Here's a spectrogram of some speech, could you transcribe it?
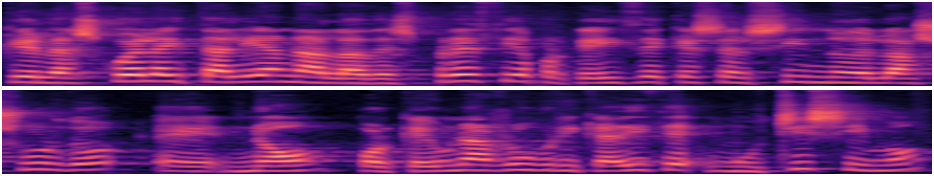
que la escuela italiana la desprecia porque dice que es el signo del absurdo, eh, no, porque una rúbrica dice muchísimo,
